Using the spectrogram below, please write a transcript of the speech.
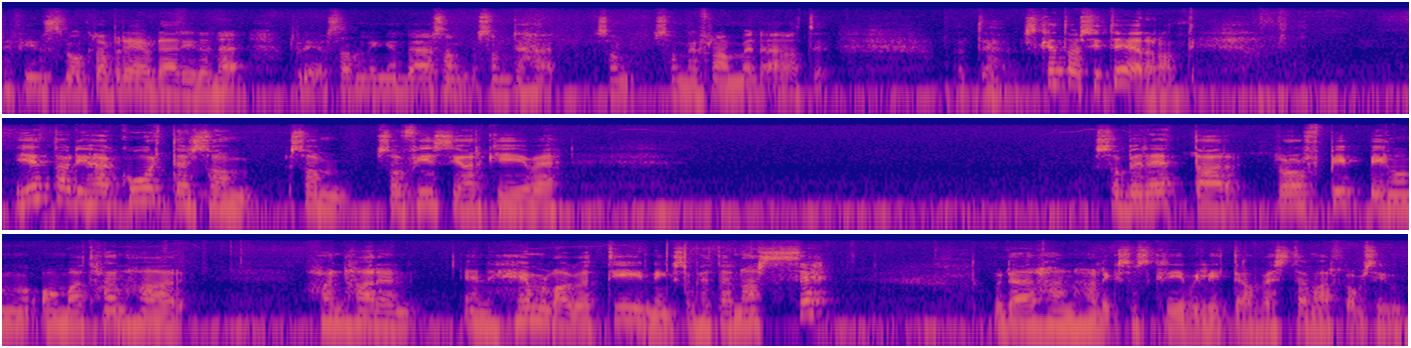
det finns några brev där i den här brevsamlingen där som, som, det här, som, som är framme där. Att, att det, ska jag ta och citera någonting? I ett av de här korten som, som, som finns i arkivet så berättar Rolf Pipping om, om att han har han har en, en hemlagad tidning som heter Nasse. och där han har liksom skrivit lite om Westermark, om sin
